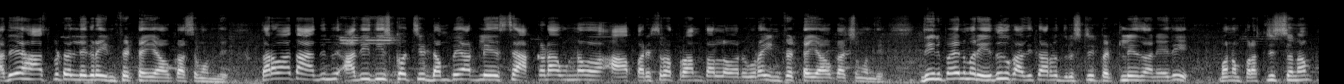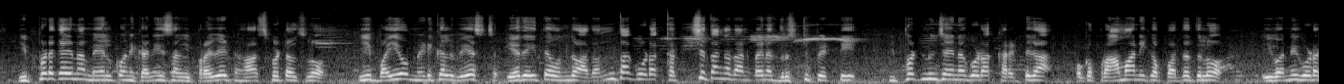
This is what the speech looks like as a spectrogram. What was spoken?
అదే హాస్పిటల్ దగ్గర ఇన్ఫెక్ట్ అయ్యే అవకాశం ఉంది. తర్వాత అది అది తీసుకొచ్చి డంప్ యార్డ్లు వేస్తే అక్కడ ఉన్న ఆ పరిసర ప్రాంతాల్లో వారు కూడా ఇన్ఫెక్ట్ అయ్యే అవకాశం ఉంది. దీనిపైన మరి ఎందుకు అధికారులు దృష్టి పెట్టలేదు అనేది మనం ప్రశ్నిస్తున్నాం. ఇప్పటికైనా మేల్కొని కనీసం ఈ ప్రైవేట్ హాస్పిటల్స్లో ఈ బయోమెడికల్ వేస్ట్ ఏదైతే ఉందో అదంతా కూడా ఖచ్చితంగా దానిపైన దృష్టి పెట్టి ఇప్పటి నుంచైనా కూడా కరెక్ట్గా ఒక ప్రామాణిక పద్ధతిలో ఇవన్నీ కూడా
